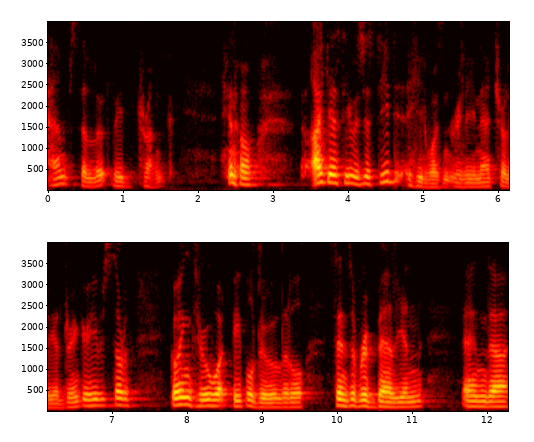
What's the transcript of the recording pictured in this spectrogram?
absolutely drunk. You know, I guess he was just, he he wasn't really naturally a drinker. He was sort of going through what people do, little sense of rebellion, and uh,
